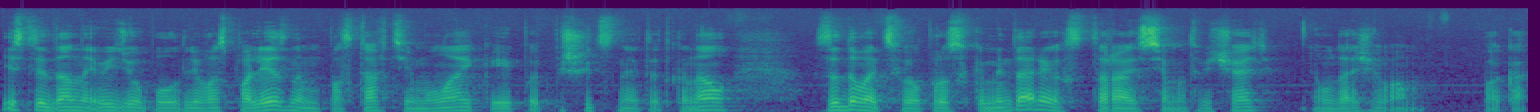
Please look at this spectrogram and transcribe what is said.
Если данное видео было для вас полезным, поставьте ему лайк и подпишитесь на этот канал. Задавайте свои вопросы в комментариях, стараюсь всем отвечать. Удачи вам, пока.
